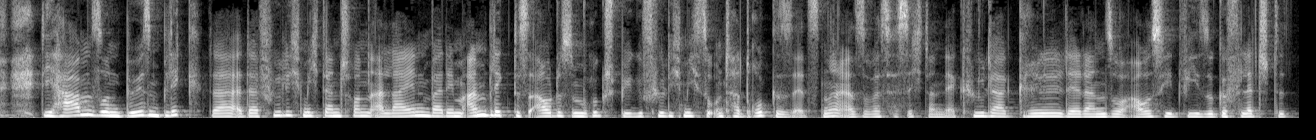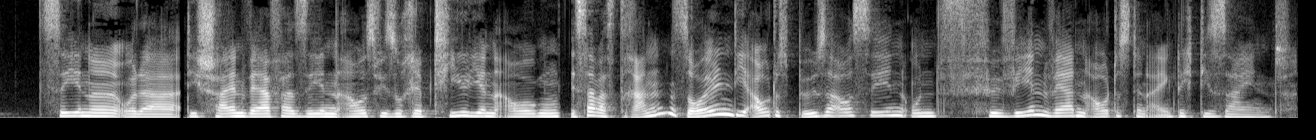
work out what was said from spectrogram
die haben so einen bösen Blick. Da, da fühle ich mich dann schon allein bei dem Anblick des Autos im Rückspiegel, fühle ich mich so unter Druck gesetzt. Ne? Also was weiß ich dann, der Kühlergrill, der dann so aussieht wie so gefletschte Zähne oder die Scheinwerfer sehen aus wie so Reptilienaugen. Ist da was dran? Sollen die Autos böse aussehen? Und für wen werden Autos denn eigentlich designt?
